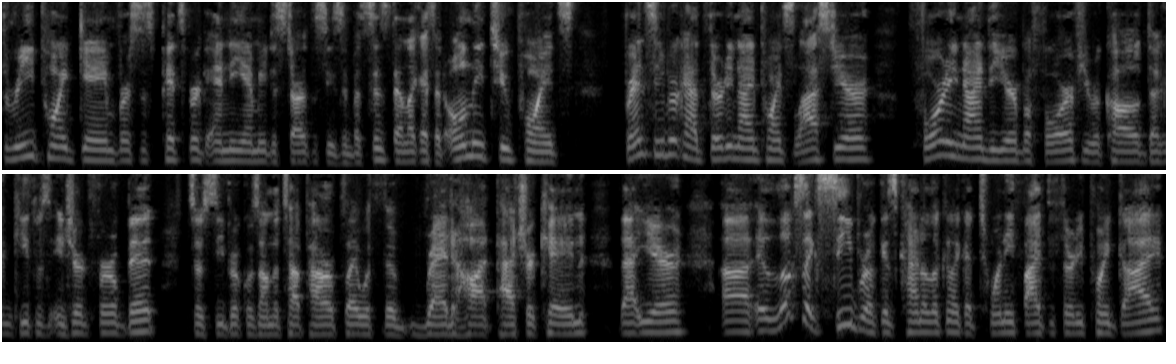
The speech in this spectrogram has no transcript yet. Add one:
three point game versus Pittsburgh and Niemi to start the season. But since then, like I said, only two points. Brent Seabrook had 39 points last year. 49 the year before. If you recall, Duncan Keith was injured for a bit. So Seabrook was on the top power play with the red hot Patrick Kane that year. Uh, it looks like Seabrook is kind of looking like a 25 to 30 point guy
